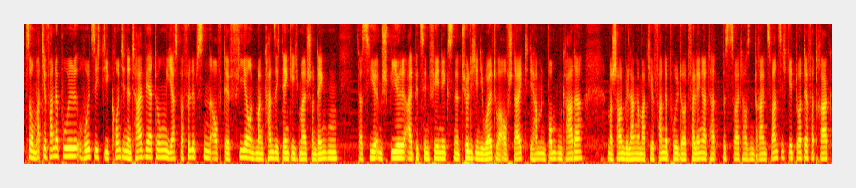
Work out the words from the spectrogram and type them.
So, Mathieu van der Poel holt sich die Kontinentalwertung, Jasper Philipsen auf der 4 und man kann sich, denke ich mal, schon denken, dass hier im Spiel Alpecin Phoenix natürlich in die World Tour aufsteigt. Die haben einen Bombenkader. Mal schauen, wie lange Mathieu van der Poel dort verlängert hat. Bis 2023 geht dort der Vertrag.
